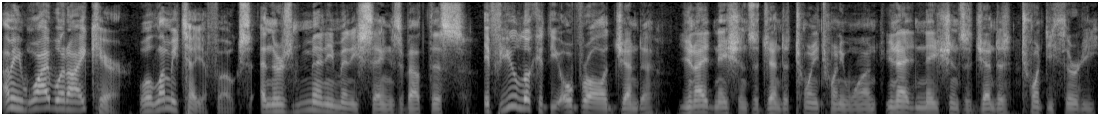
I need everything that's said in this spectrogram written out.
I mean, why would I care? Well, let me tell you, folks, and there's many, many sayings about this. If you look at the overall agenda, United Nations Agenda 2021, United Nations Agenda 2030,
